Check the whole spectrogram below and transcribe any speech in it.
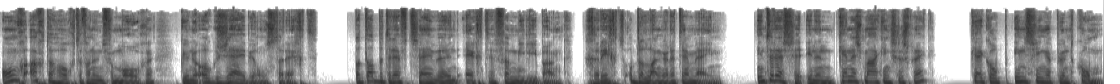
Ongeacht de hoogte van hun vermogen kunnen ook zij bij ons terecht. Wat dat betreft zijn we een echte familiebank, gericht op de langere termijn. Interesse in een kennismakingsgesprek? Kijk op insinger.com.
